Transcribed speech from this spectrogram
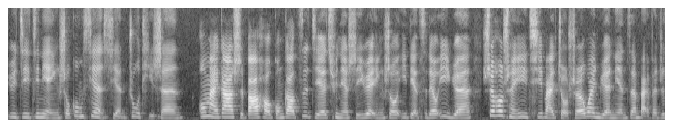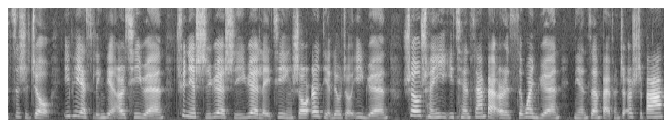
预计今年营收贡献显著提升。Oh my God！十八号公告字节，去年十一月营收一点四六亿元，税后纯益七百九十二万元，年增百分之四十九，EPS 零点二七元。去年十月、十一月累计营收二点六九亿元，税后纯益一千三百二十四万元，年增百分之二十八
